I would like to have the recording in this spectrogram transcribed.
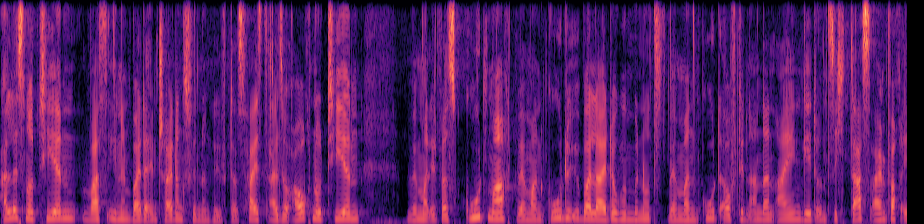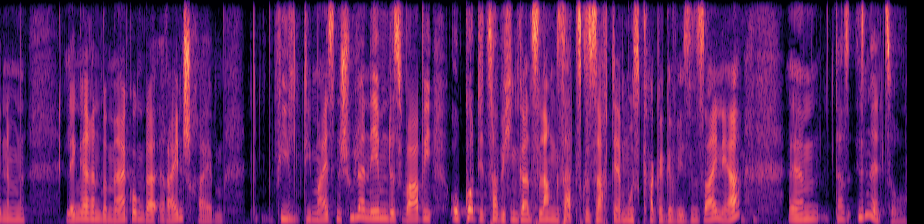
alles notieren, was ihnen bei der Entscheidungsfindung hilft. Das heißt also auch notieren, wenn man etwas gut macht, wenn man gute Überleitungen benutzt, wenn man gut auf den anderen eingeht und sich das einfach in einem längeren Bemerkung da reinschreiben. Die meisten Schüler nehmen das wahr wie, oh Gott, jetzt habe ich einen ganz langen Satz gesagt, der muss kacke gewesen sein, ja. Ähm, das ist nicht so.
